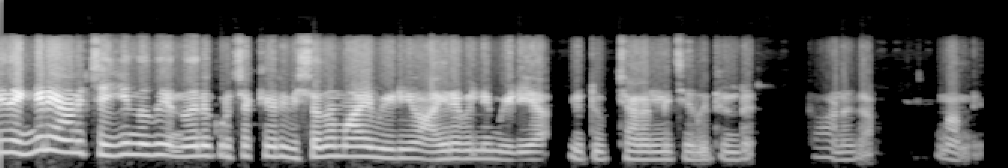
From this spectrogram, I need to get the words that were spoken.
ഇത് എങ്ങനെയാണ് ചെയ്യുന്നത് എന്നതിനെ കുറിച്ചൊക്കെ ഒരു വിശദമായ വീഡിയോ ആയിരവല്യ മീഡിയ യൂട്യൂബ് ചാനലിൽ ചെയ്തിട്ടുണ്ട്. കാണുക. നന്ദി.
